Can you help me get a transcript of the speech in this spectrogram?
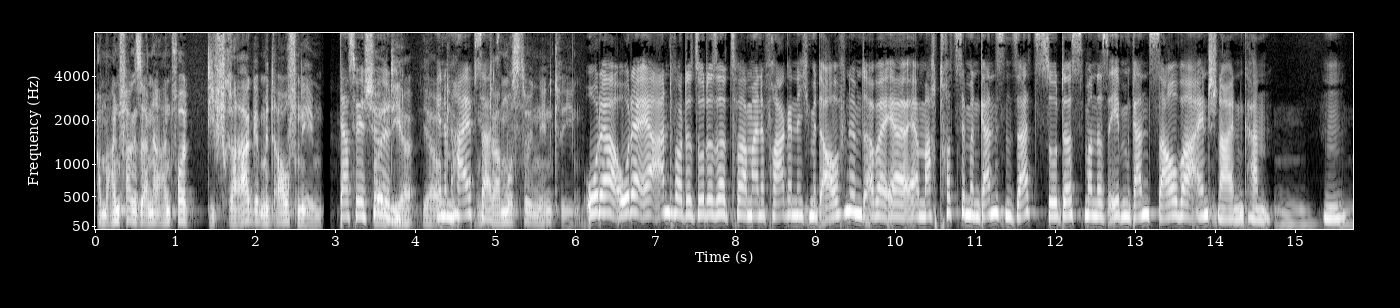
am Anfang seiner Antwort die Frage mit aufnehmen. Das wäre schön. Die, ja, okay. In einem Halbsatz. Und da musst du ihn hinkriegen. Oder, oder er antwortet so, dass er zwar meine Frage nicht mit aufnimmt, aber er, er macht trotzdem einen ganzen Satz, so dass man das eben ganz sauber einschneiden kann. Mhm. Hm?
